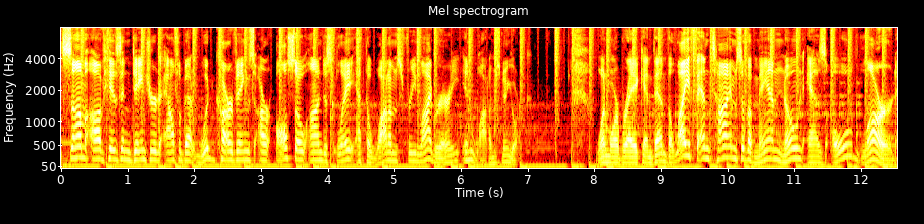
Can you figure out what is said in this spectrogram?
Some of his endangered alphabet wood carvings are also on display at the Wadhams Free Library in Wadhams, New York. One more break, and then the life and times of a man known as Old Lard.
